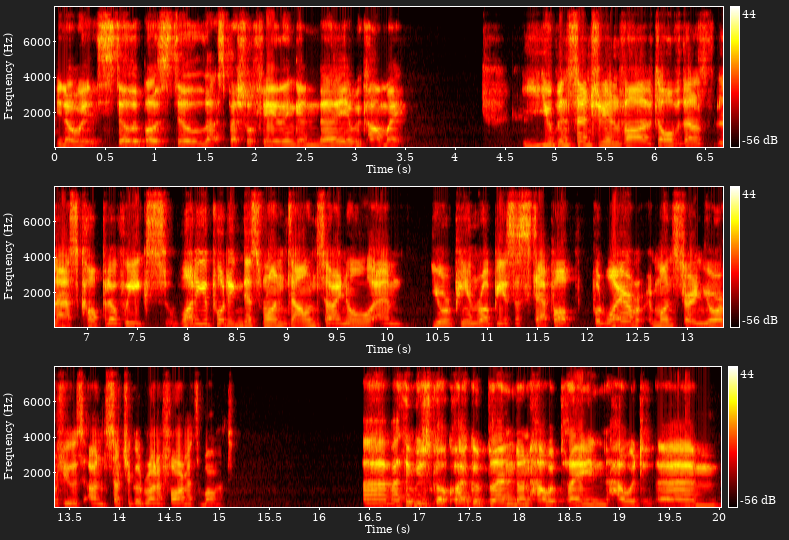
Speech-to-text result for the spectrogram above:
you know, it's still the buzz, still that special feeling, and uh, yeah, we can't wait. You've been centrally involved over the last couple of weeks. What are you putting this run down to? I know um, European rugby is a step up, but why are Munster, in your views, on such a good run of form at the moment? Um, I think we just got quite a good blend on how we're playing, how we're um,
